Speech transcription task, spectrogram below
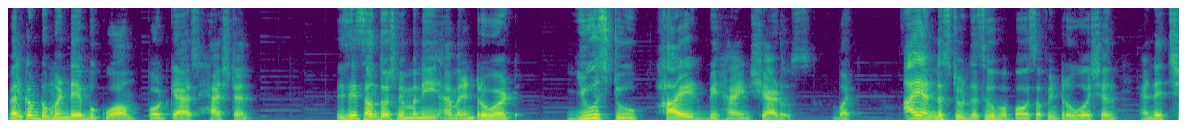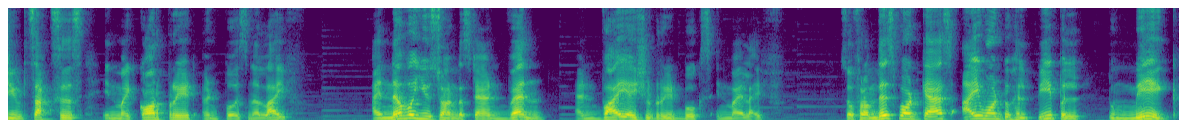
Welcome to Monday Bookworm Podcast Hash 10. This is Santosh Nimani. I'm an introvert used to hide behind shadows, but I understood the superpowers of introversion and achieved success in my corporate and personal life. I never used to understand when and why I should read books in my life. So, from this podcast, I want to help people to make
